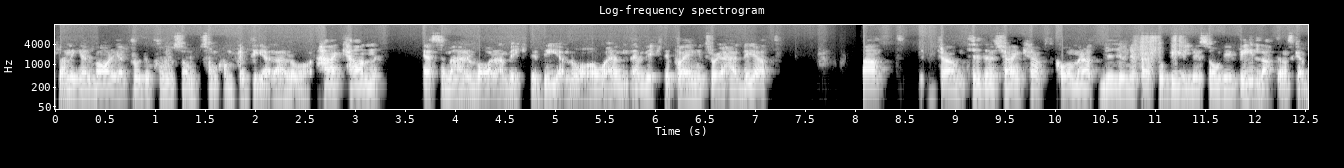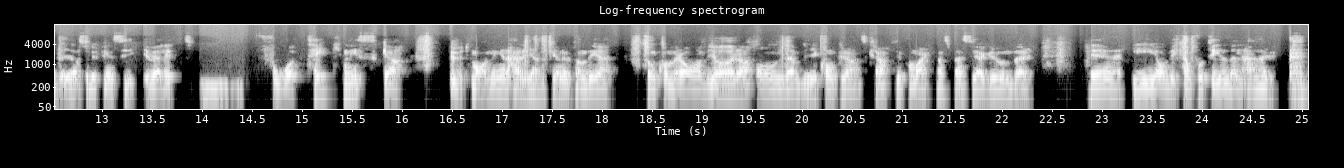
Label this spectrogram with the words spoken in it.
planerbar elproduktion som, som kompletterar. Och här kan SMR vara en viktig del. Och en, en viktig poäng tror jag här är att att framtidens kärnkraft kommer att bli ungefär så billig som vi vill att den ska bli. Alltså det finns väldigt få tekniska utmaningar här egentligen utan det som kommer att avgöra om den blir konkurrenskraftig på marknadsmässiga grunder eh, är om vi kan få till den här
